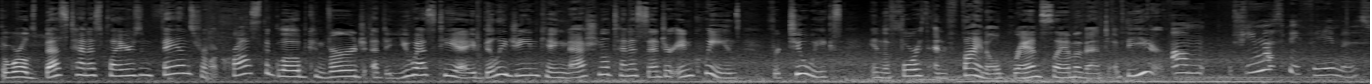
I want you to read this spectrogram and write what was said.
The world's best tennis players and fans from across the globe converge at the USTA Billie Jean King National Tennis Center in Queens for two weeks in the fourth and final Grand Slam event of the year. Um, she must be famous.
